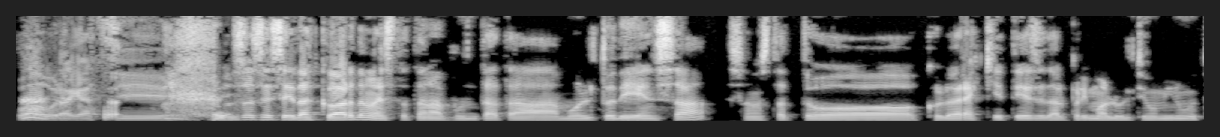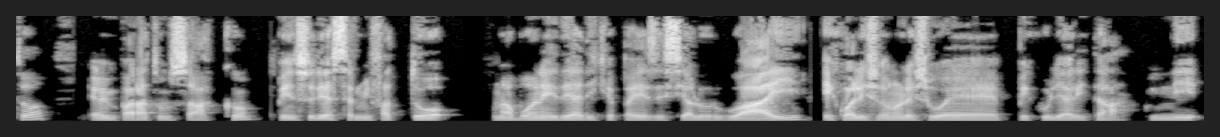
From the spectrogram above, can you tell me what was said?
Wow ragazzi, non so se sei d'accordo, ma è stata una puntata molto densa. Sono stato con le orecchie tese dal primo all'ultimo minuto e ho imparato un sacco. Penso di essermi fatto una buona idea di che paese sia l'Uruguay e quali sono le sue peculiarità. Quindi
